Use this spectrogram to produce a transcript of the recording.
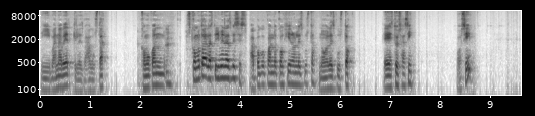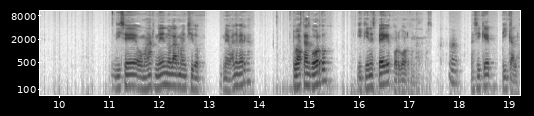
Y van a ver que les va a gustar. Como cuando, pues como todas las primeras veces. ¿A poco cuando cogieron les gustó? No les gustó. Esto es así. ¿O sí? Dice Omar, ne, no la arman chido. Me vale verga. Tú Oh. estás gordo y tienes pegue por gordo nada más. Ah. Así que pícalo.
